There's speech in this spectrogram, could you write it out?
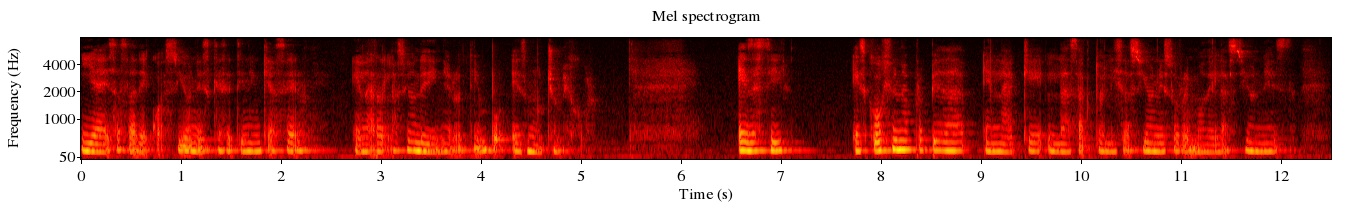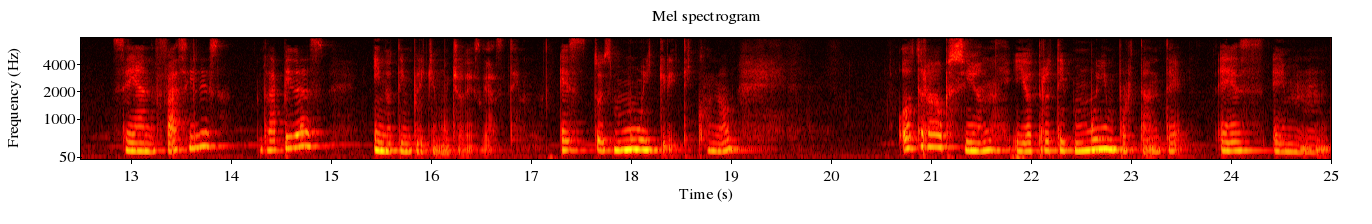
y a esas adecuaciones que se tienen que hacer en la relación de dinero-tiempo, es mucho mejor. Es decir, escoge una propiedad en la que las actualizaciones o remodelaciones sean fáciles, rápidas y no te implique mucho desgaste. Esto es muy crítico, ¿no? Otra opción y otro tip muy importante es em,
